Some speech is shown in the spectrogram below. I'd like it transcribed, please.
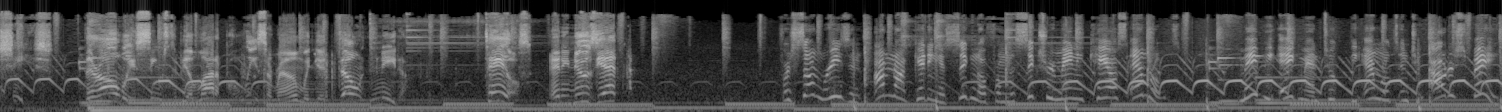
Sheesh. There always seems to be a lot of police around when you don't need them. Tails, any news yet? For some reason, I'm not getting a signal from the six remaining Chaos Emeralds. Maybe Eggman took the emeralds into outer space.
